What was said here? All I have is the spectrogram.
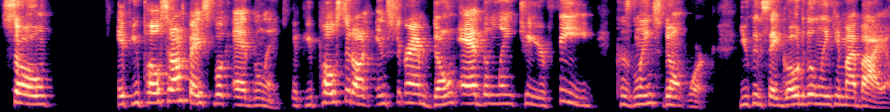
So if you post it on Facebook, add the link. If you post it on Instagram, don't add the link to your feed because links don't work. You can say, go to the link in my bio.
